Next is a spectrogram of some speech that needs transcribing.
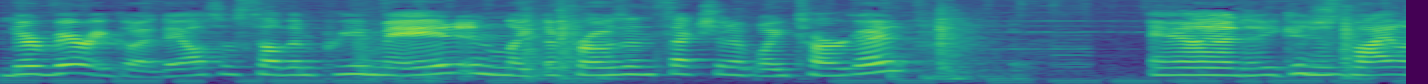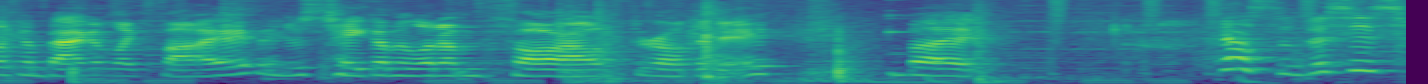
they're very good. They also sell them pre-made in like the frozen section of like Target. And you can just buy like a bag of like five and just take them and let them thaw out throughout the day. But yeah, so this is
